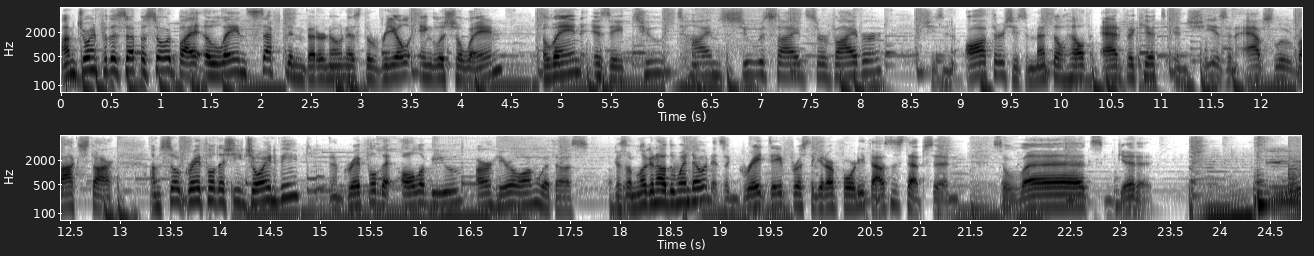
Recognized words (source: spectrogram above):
I'm joined for this episode by Elaine Sefton, better known as the real English Elaine. Elaine is a two time suicide survivor. She's an author, she's a mental health advocate, and she is an absolute rock star. I'm so grateful that she joined me, and I'm grateful that all of you are here along with us because I'm looking out the window and it's a great day for us to get our 40,000 steps in. So let's get it.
